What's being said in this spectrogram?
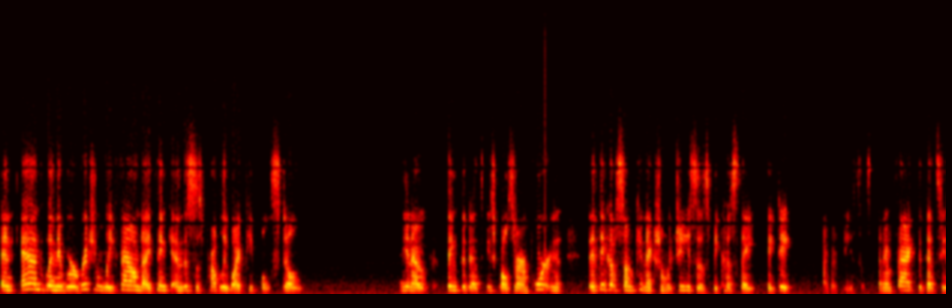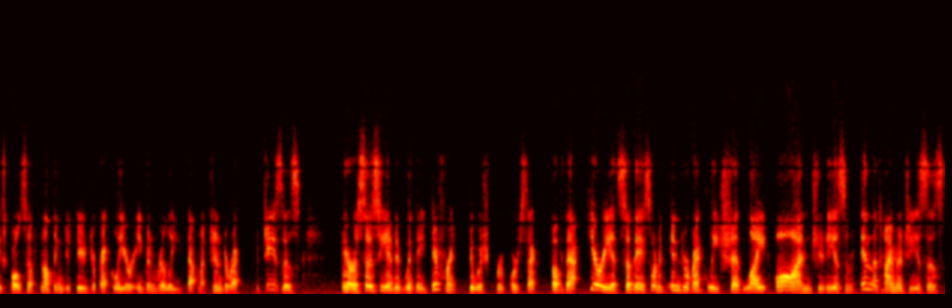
and and when they were originally found, I think, and this is probably why people still, you know, think the Dead Sea Scrolls are important. They think of some connection with Jesus because they they date the time of Jesus. But in fact, the Dead Sea Scrolls have nothing to do directly or even really that much indirectly with Jesus they are associated with a different Jewish group or sect of that period. So they sort of indirectly shed light on Judaism in the time of Jesus,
